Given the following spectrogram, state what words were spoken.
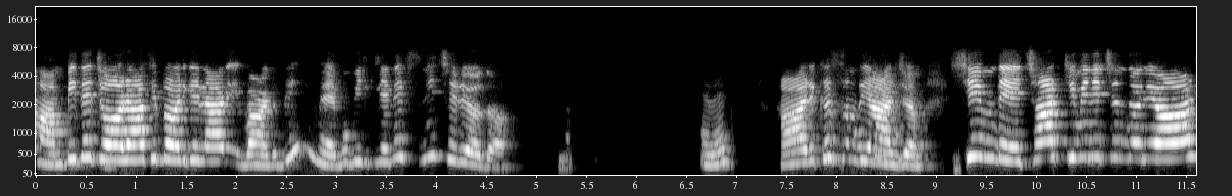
Tamam. Bir de coğrafi bölgeler vardı değil mi? Bu bilgilerin hepsini içeriyordu. Evet. Harikasın Diyar'cığım. Şimdi çark kimin için dönüyor?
